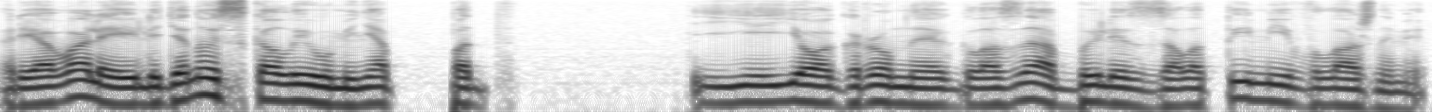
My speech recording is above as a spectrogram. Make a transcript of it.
Риоваля и ледяной скалы у меня под... Ее огромные глаза были золотыми и влажными.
